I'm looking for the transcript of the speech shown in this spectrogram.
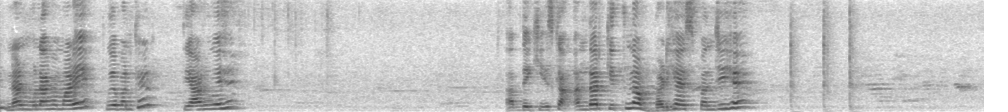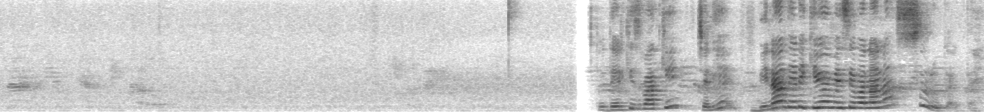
नर्म मुलायम हमारे हुए बनकर तैयार हुए हैं। अब देखिए इसका अंदर कितना बढ़िया स्पंजी है। तो देर किस बात की? चलिए बिना देरी किए हम इसे बनाना शुरू करते हैं।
